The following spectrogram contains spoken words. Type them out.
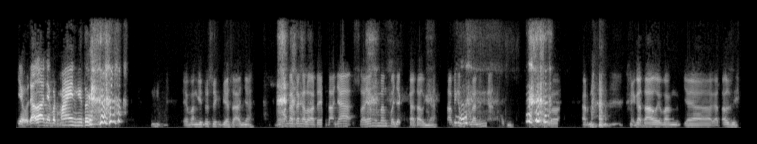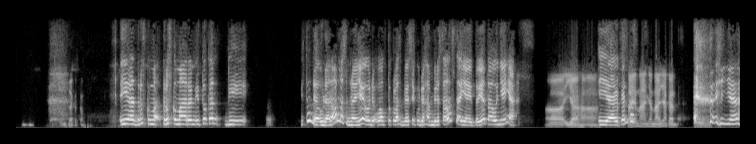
ya udahlah never mind gitu kan. Emang gitu sih kebiasaannya. Memang kadang kalau ada yang tanya saya memang banyak nggak tahunya tapi kebetulan ini nggak tahu. Karena nggak tahu emang ya nggak tahu sih. Bisa ketemu Iya, terus kema terus kemarin itu kan di itu udah udah lama sebenarnya udah waktu kelas basic udah hampir selesai ya itu ya tahunnya ya. Uh, iya, uh, Iya, kan saya nanya-nanya kan. iya.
